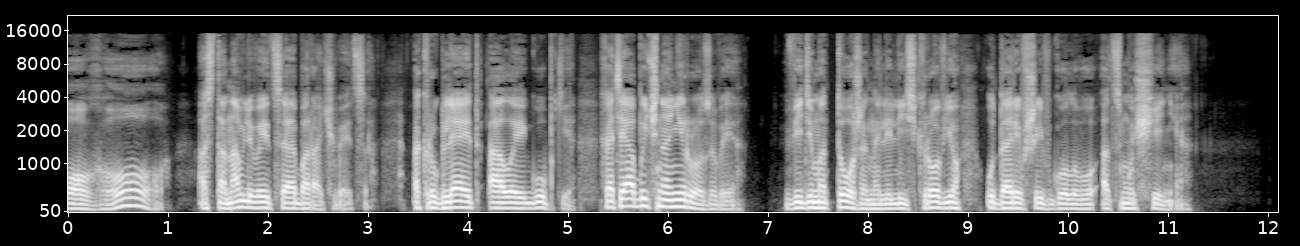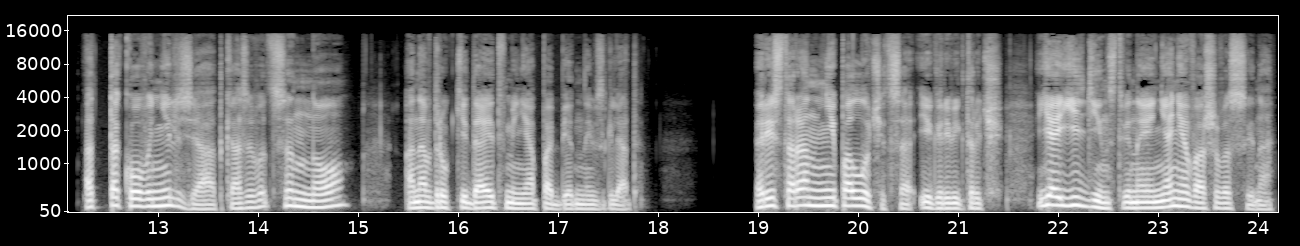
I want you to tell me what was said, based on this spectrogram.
Ого! Останавливается и оборачивается. Округляет алые губки, хотя обычно они розовые. Видимо, тоже налились кровью, ударившей в голову от смущения. От такого нельзя отказываться, но... Она вдруг кидает в меня победный взгляд. «Ресторан не получится, Игорь Викторович. Я единственная няня вашего сына,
